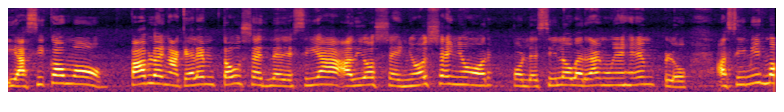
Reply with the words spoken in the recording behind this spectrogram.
Y así como Pablo en aquel entonces le decía a Dios, Señor, Señor, por decirlo verdad en un ejemplo. Asimismo,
